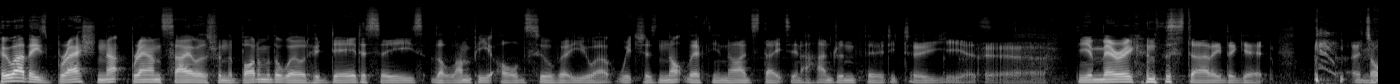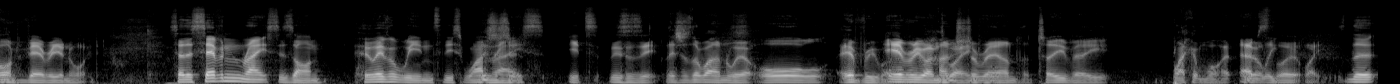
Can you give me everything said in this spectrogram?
Who are these brash, nut brown sailors from the bottom of the world who dare to seize the lumpy old silver ewer, which has not left the United States in 132 years? Uh. The Americans are starting to get It's on. very annoyed. So the seven race is on. Whoever wins this one This is it. race, it's this is it. This is the one where all everyone Everyone's hunched waiting for it. around the TV, black and white, early. Absolutely. The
